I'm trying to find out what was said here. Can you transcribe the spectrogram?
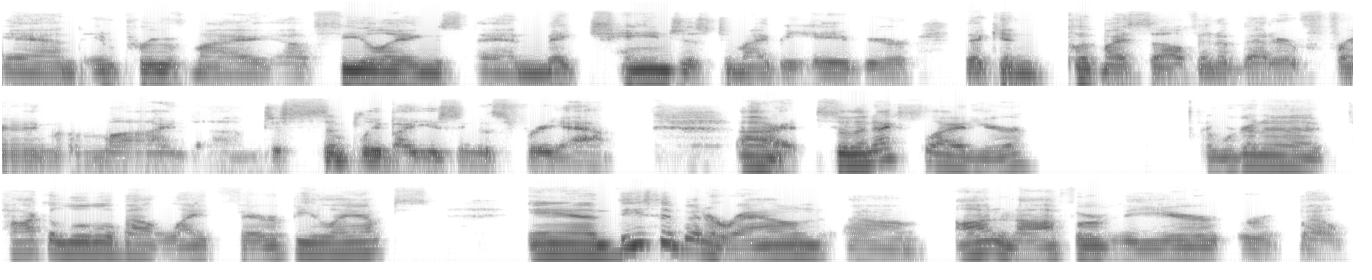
and improve my uh, feelings and make changes to my behavior that can put myself in a better frame of mind um, just simply by using this free app. All right, so the next slide here we're going to talk a little about light therapy lamps. And these have been around um, on and off over the year, or well,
